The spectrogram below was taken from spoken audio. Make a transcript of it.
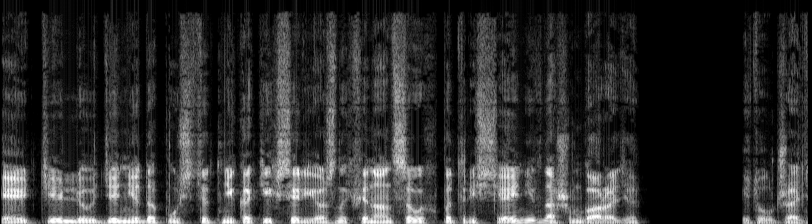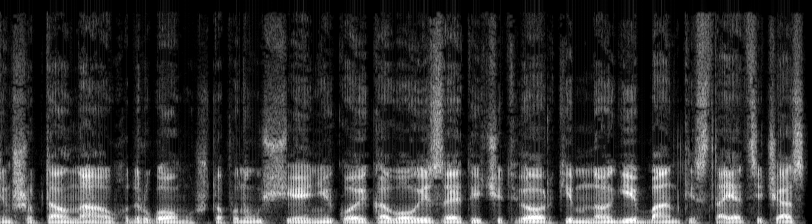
эти люди не допустят никаких серьезных финансовых потрясений в нашем городе. И тут же один шептал на ухо другому, что по наущению кое-кого из этой четверки многие банки стоят сейчас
